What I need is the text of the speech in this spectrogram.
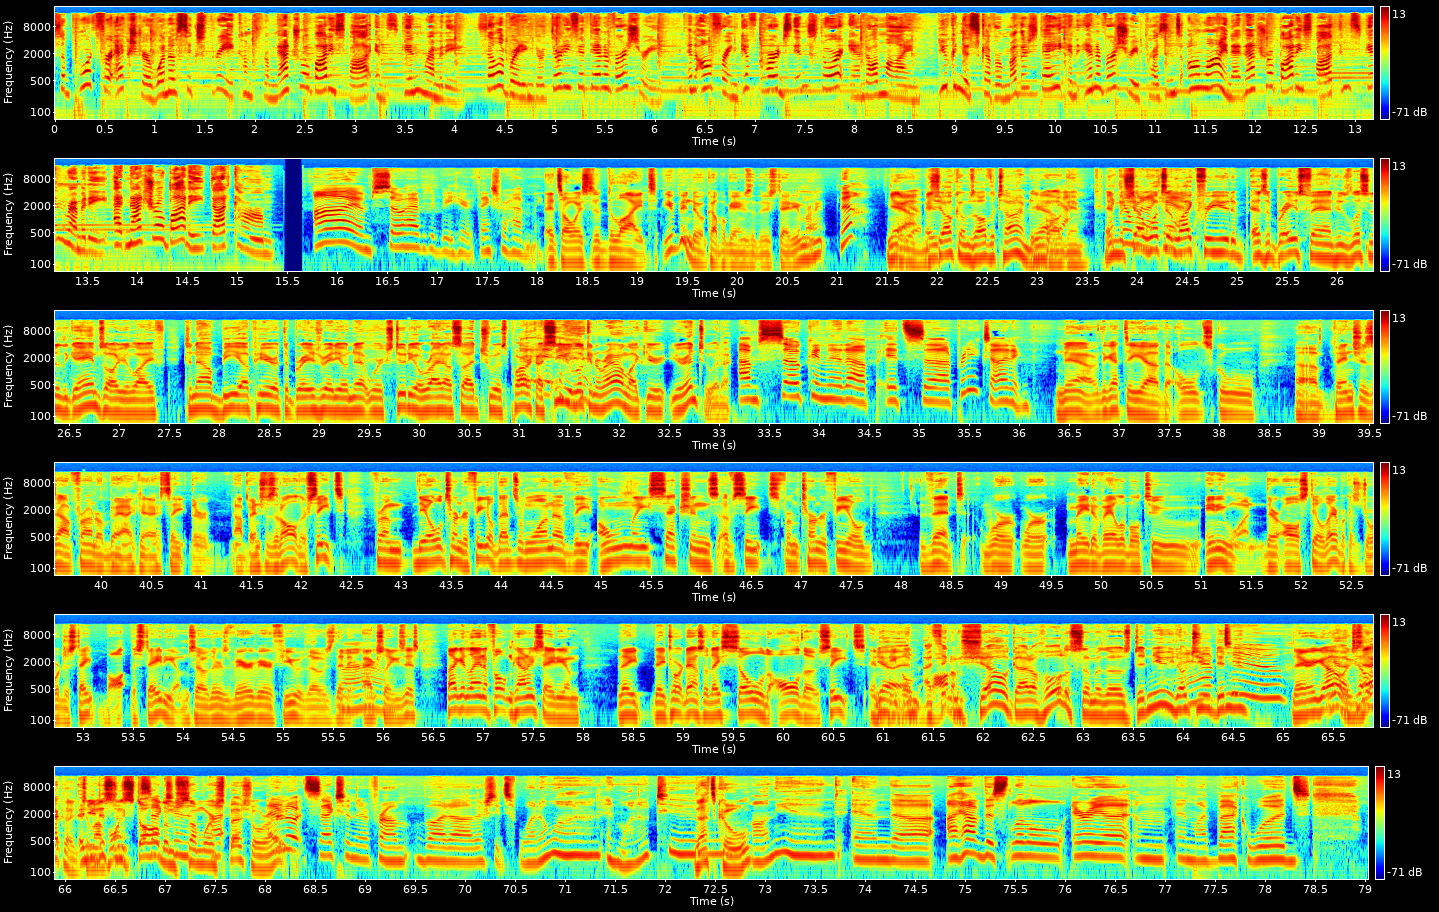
Support for Extra 1063 comes from Natural Body Spa and Skin Remedy, celebrating their 35th anniversary and offering gift cards in store and online. You can discover Mother's Day and anniversary presents online at Natural Body Spa and Skin Remedy at naturalbody.com. I am so happy to be here. Thanks for having me. It's always a delight. You've been to a couple games at their stadium, right? Yeah. Yeah, Michelle comes all the time to the Yeah. ball game. I And come Michelle, what's it like for you to, as a Braves fan who's listened to the games all your life, to now be up here at the Braves Radio Network studio right outside Truist Park? I see you looking around like you're you're into it. I'm soaking it up. It's uh, pretty exciting. Yeah, they got the uh, the old school uh, benches out front, or ba- I say they're not benches at all; they're seats from the old Turner Field. That's one of the only sections of seats from Turner Field that were were made available to anyone. They're all still there because Georgia State bought the stadium, so there's very very few of those that Wow. actually exist. Like Atlanta Fulton County Stadium. They, they tore it down, so they sold all those seats, and yeah, people and I bought think them. Michelle got a hold of some of those, didn't you? Don't I you? have Didn't you? There you go, Yeah, tell- exactly. and to you just point. installed them somewhere I- special, right? I don't know what section they're from, but uh, their seats 101 and 102. That's cool. On the end. And uh, I have this little area in, in my backwoods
